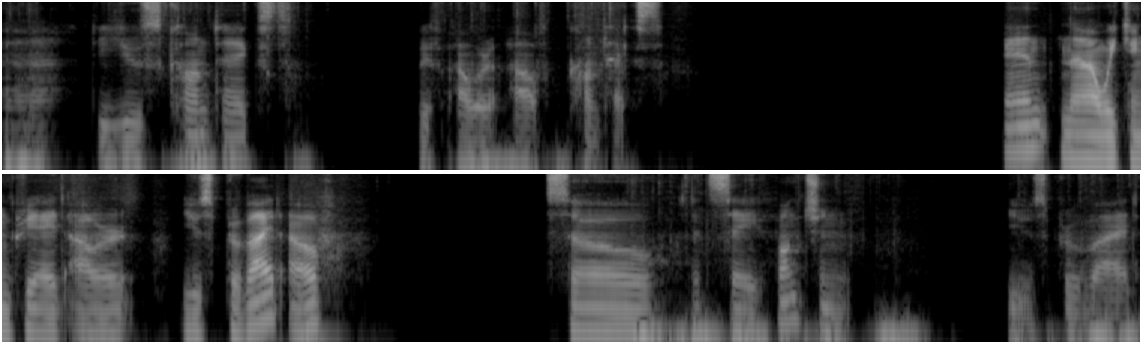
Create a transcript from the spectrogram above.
uh, the use context with our auth context. And now we can create our use provide auth. So let's say function use provide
